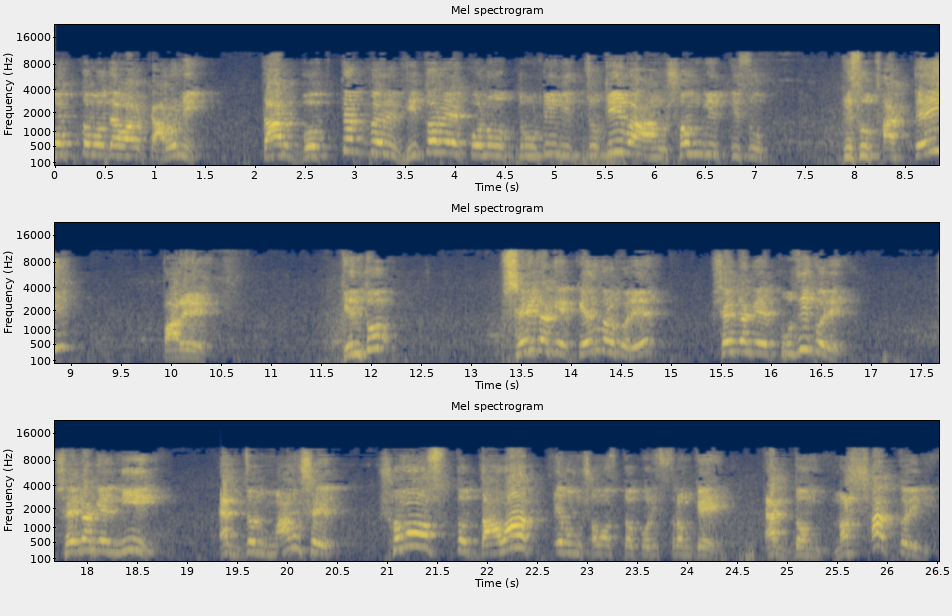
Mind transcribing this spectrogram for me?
বক্তব্য দেওয়ার কারণে তার বক্তব্যের ভিতরে কোনো ত্রুটি বিচ্যুটি বা আনুষঙ্গিক কিছু কিছু থাকতেই পারে। কিন্তু সেইটাকে কেন্দ্র করে, সেইটাকে পুঁজি করে সেটাকে নিয়ে একজন মানুষের সমস্ত দাওয়াত এবং সমস্ত পরিশ্রমকে একদম নস্বাত করে দিয়ে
